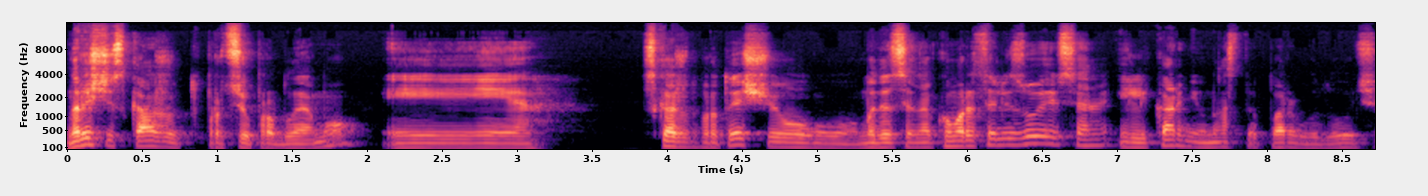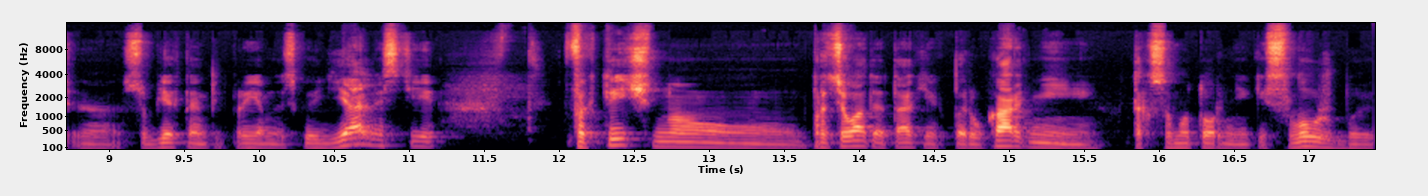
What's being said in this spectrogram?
нарешті скажуть про цю проблему і скажуть про те, що медицина комерціалізується, і лікарні у нас тепер будуть е, суб'єктами підприємницької діяльності, фактично працювати так, як перукарні, таксомоторні якісь служби,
